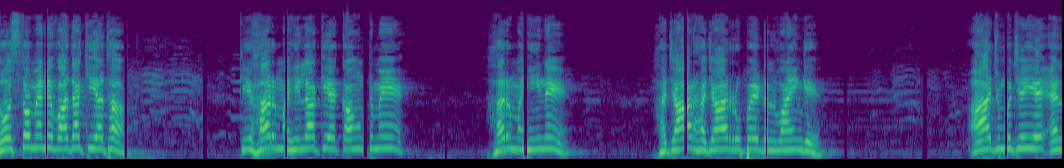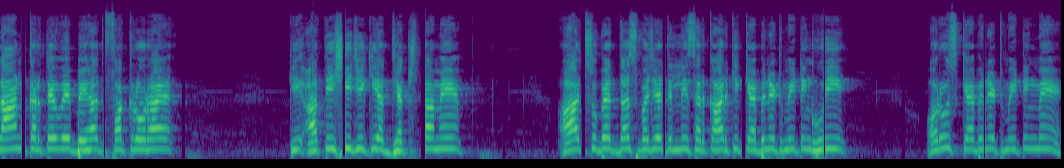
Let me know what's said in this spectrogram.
दोस्तों, मैंने वादा किया था कि हर महिला के अकाउंट में हर महीने हज़ार हज़ार रुपए डलवाएँगे। आज मुझे ये ऐलान करते हुए बेहद फक्र हो रहा है कि आतिशी जी की अध्यक्षता में आज सुबह 10 बजे दिल्ली सरकार की कैबिनेट मीटिंग हुई और उस कैबिनेट मीटिंग में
